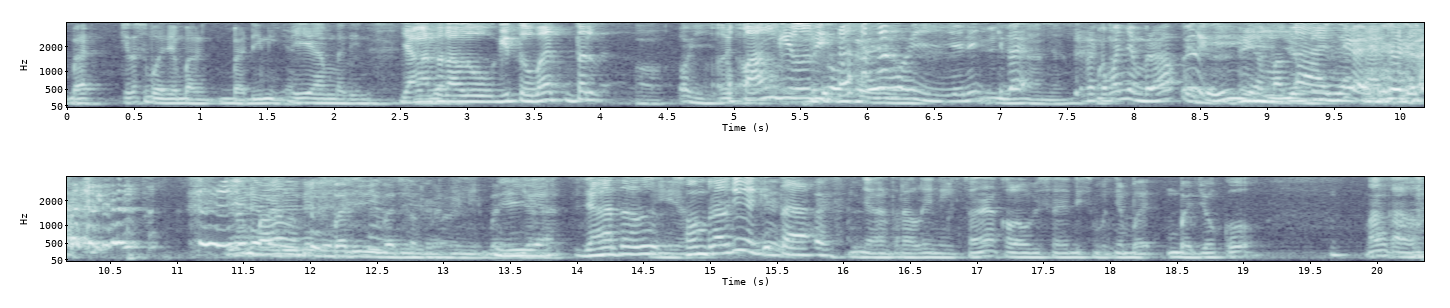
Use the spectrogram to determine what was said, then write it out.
Mbak- kita sebutnya Mbak Mbak Dini ya Iya, Mbak Dini. Jangan terlalu gitu, Bat. Ntar Oh, oh iya. kepanggil dia. Oh iya, ini kita Jangan, jangan. rekaman jam berapa ini? Iya, makanya. Iya, Itu udah, malu Mbak Dini. Mbak Dini Mbak Dini Mbak Dini Mbak Dini Iya, jangan terlalu Iya. sombral juga kita. Oh, jangan terlalu ini soalnya kalau bisa disebutnya Mbak, Joko mangkal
